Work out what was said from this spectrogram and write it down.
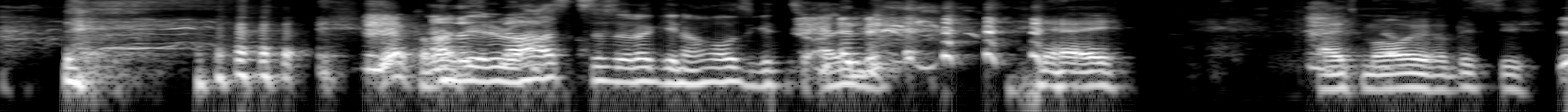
ja, komm Entweder du hast es oder geh nach Hause, geh zu Aldi. Hey. Als Maul, verpiss dich.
